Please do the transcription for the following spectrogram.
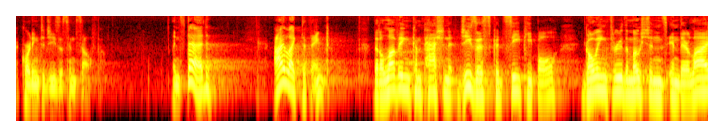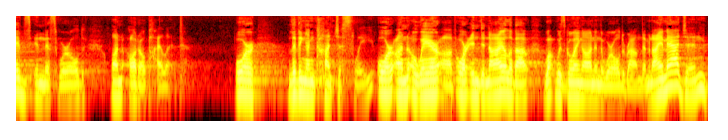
according to Jesus himself. Instead, I like to think that a loving, compassionate Jesus could see people going through the motions in their lives in this world on autopilot, or living unconsciously, or unaware of, or in denial about what was going on in the world around them. And I imagine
